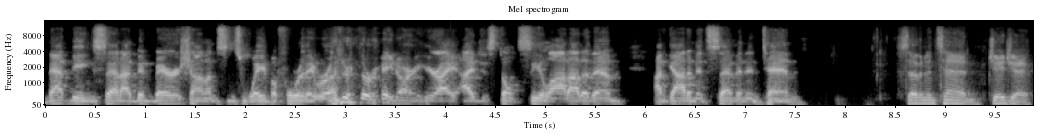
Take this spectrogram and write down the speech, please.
that being said, I've been bearish on them since way before they were under the radar here. I, I just don't see a lot out of them. I've got them at seven and ten. 7 and 10. JJ.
